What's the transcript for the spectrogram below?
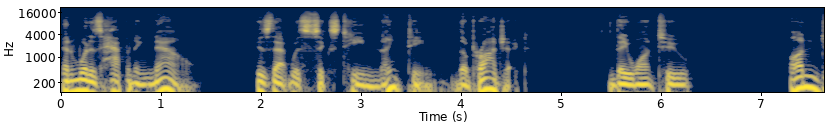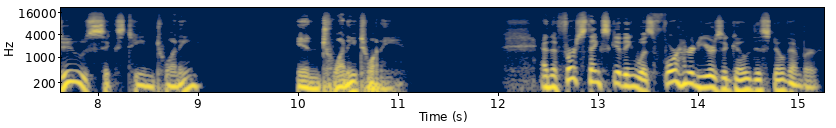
And what is happening now is that with 1619, the project, they want to undo 1620 in 2020. And the first Thanksgiving was 400 years ago this November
